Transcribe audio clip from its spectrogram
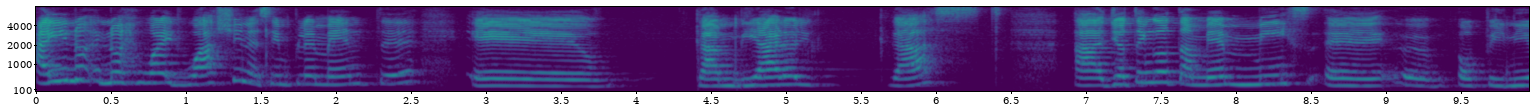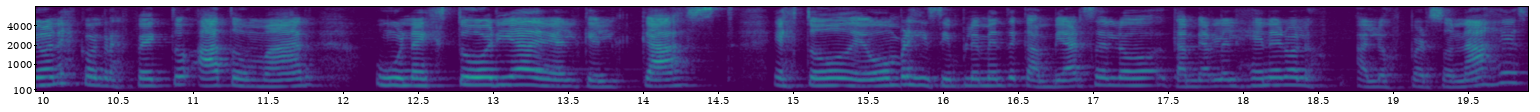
Ahí no, no es whitewashing, es simplemente eh, cambiar el cast Ah, yo tengo también mis eh, eh, opiniones con respecto a tomar una historia en la que el cast es todo de hombres y simplemente cambiárselo, cambiarle el género a los, personajes.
